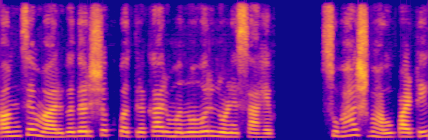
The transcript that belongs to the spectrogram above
आमचे मार्गदर्शक पत्रकार मनोहर लोणे साहेब सुभाष भाऊ पाटील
